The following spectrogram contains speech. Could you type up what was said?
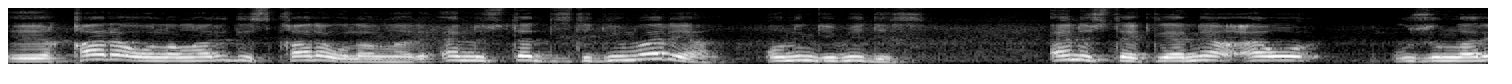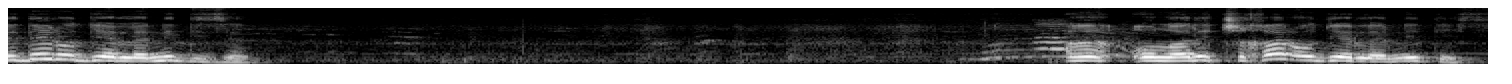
e, kare olanları diz, kare olanları. En üstte dizdiğin var ya, onun gibi diz. En üsttekilerini, e, o uzunları değil o diğerlerini dizin. Bunlar Ha, onları çıkar, o diğerlerini diz.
